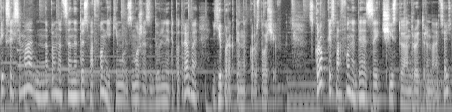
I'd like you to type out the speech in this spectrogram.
Pixel 7, напевно, це не той смартфон, який зможе задовольнити потреби гіперактивних користувачів. З коробки смартфон іде з чистою Android 13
